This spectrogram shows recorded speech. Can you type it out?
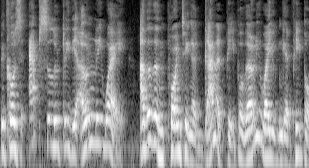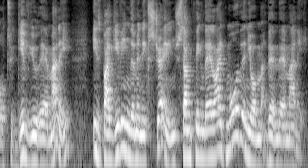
because absolutely the only way other than pointing a gun at people, the only way you can get people to give you their money is by giving them in exchange something they like more than your than their money.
